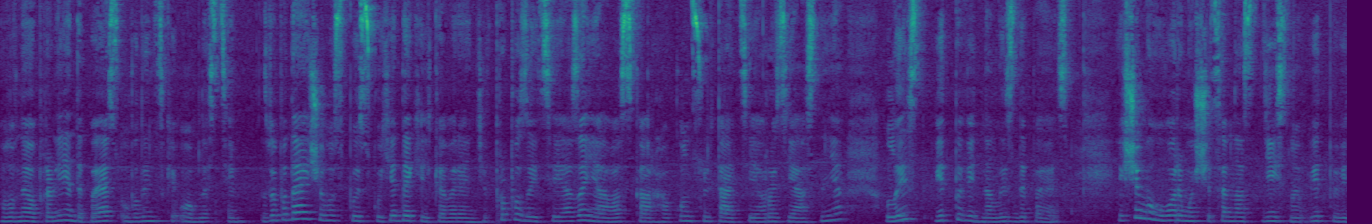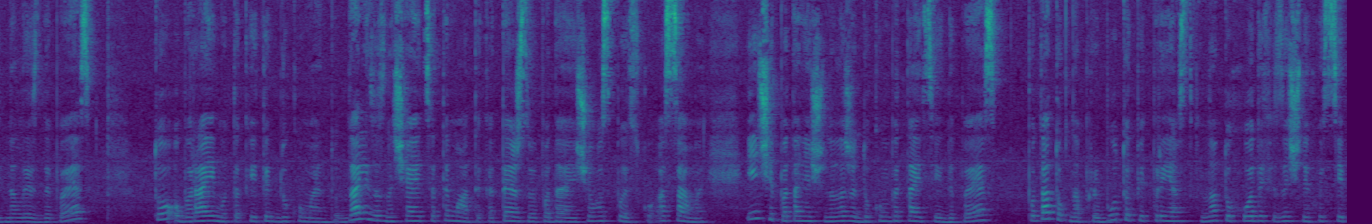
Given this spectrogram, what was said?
головне управління ДПС у Волинській області. З випадаючого списку є декілька варіантів: пропозиція, заява, скарга, консультація, роз'яснення, лист, відповідь на лист ДПС. Якщо ми говоримо, що це в нас дійсно відповідь на лист ДПС, то обираємо такий тип документу. Далі зазначається тематика, теж з випадаючого списку, а саме інші питання, що належать до компетенції ДПС, податок на прибуток підприємств, на доходи фізичних осіб,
